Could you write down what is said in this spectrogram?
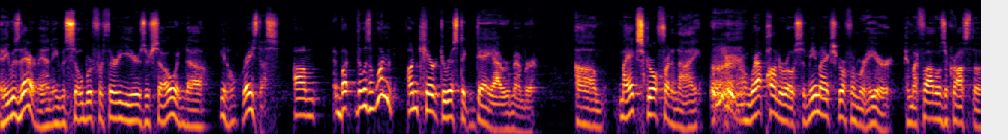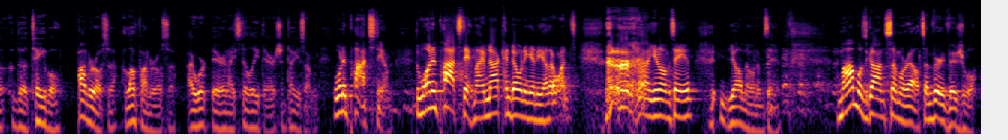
And he was there, man. He was sober for 30 years or so and, uh, you know, raised us. Um, but there was one uncharacteristic day I remember. Um, my ex girlfriend and I were at Ponderosa. Me and my ex girlfriend were here, and my father was across the, the table. Ponderosa. I love Ponderosa. I work there and I still eat there. I should tell you something. The one in Potsdam. The one in Potsdam. I'm not condoning any other ones. you know what I'm saying? Y'all know what I'm saying. Mom was gone somewhere else. I'm very visual.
